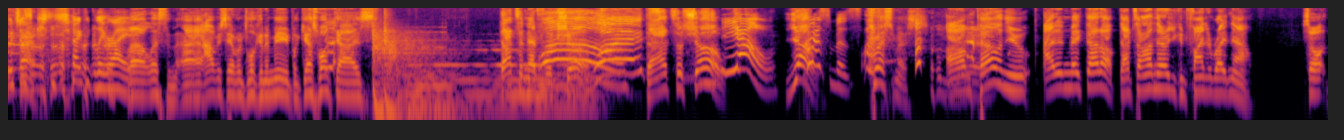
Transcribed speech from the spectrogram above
which is technically right. Well, listen, uh, obviously everyone's looking at me, but guess what, guys? That's a Netflix Whoa! show. What? That's a show. Yo, Yo. Christmas. Christmas. I'm telling you, I didn't make that up. That's on there. You can find it right now. So that-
